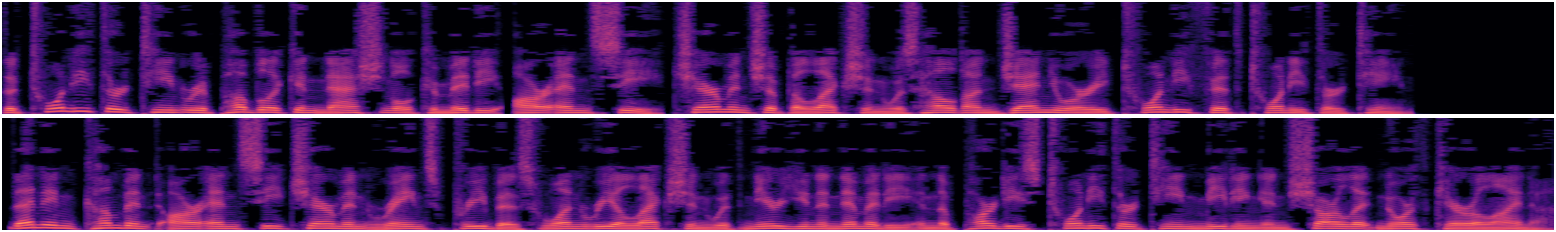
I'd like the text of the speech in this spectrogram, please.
The 2013 Republican National Committee (RNC) chairmanship election was held on January 25, 2013. Then incumbent RNC chairman Reince Priebus won re-election with near unanimity in the party's 2013 meeting in Charlotte, North Carolina.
